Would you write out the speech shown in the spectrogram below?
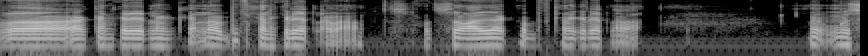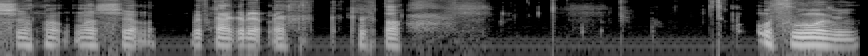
а, конкретных, ну, без конкретного человека, без конкретного мужчину, мужчину, без конкретных каких-то условий,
